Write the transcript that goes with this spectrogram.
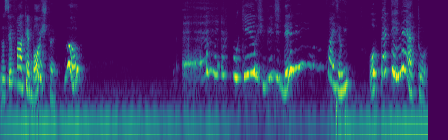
Você fala que é bosta? Não. É, é porque os vídeos dele não faz eu rir. Ô Peter Neto,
